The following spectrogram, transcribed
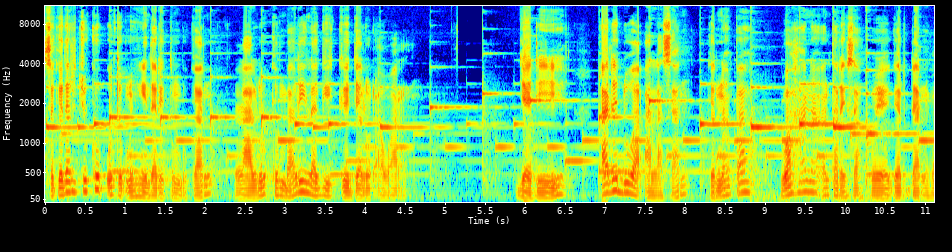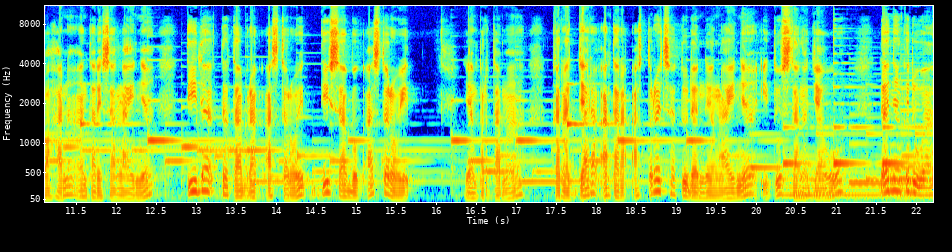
sekedar cukup untuk menghindari tumbukan, lalu kembali lagi ke jalur awal. Jadi, ada dua alasan kenapa wahana antariksa Voyager dan wahana antariksa lainnya tidak tertabrak asteroid di sabuk asteroid. Yang pertama, karena jarak antara asteroid satu dan yang lainnya itu sangat jauh. Dan yang kedua,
